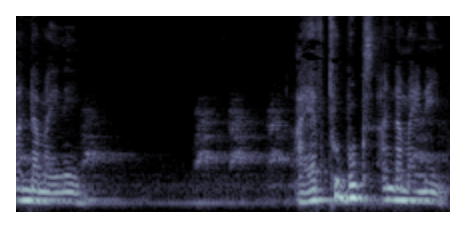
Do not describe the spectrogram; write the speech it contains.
under my name. I have two books under my name.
